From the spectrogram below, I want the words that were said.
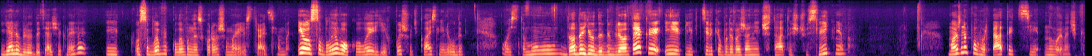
я люблю дитячі книги, і особливо, коли вони з хорошими ілюстраціями. І особливо, коли їх пишуть класні люди. Ось тому додаю до бібліотеки, і як тільки буде бажання читати щось літнє, можна погортати ці новиночки.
